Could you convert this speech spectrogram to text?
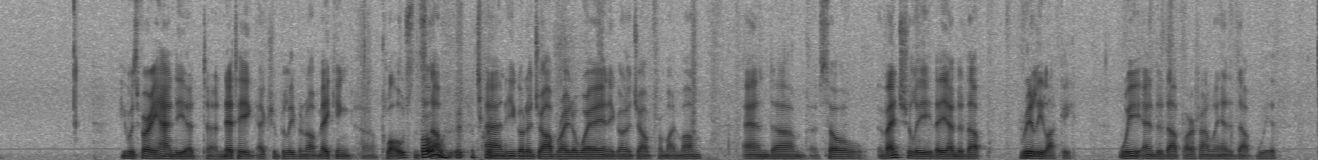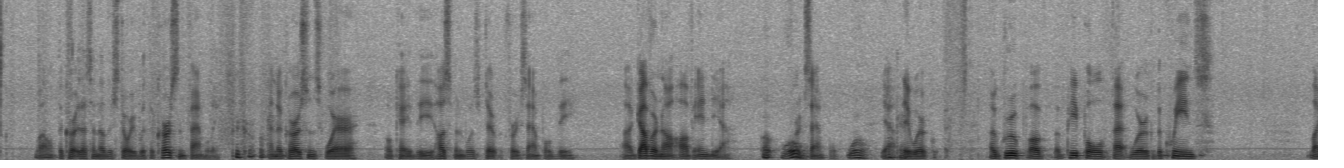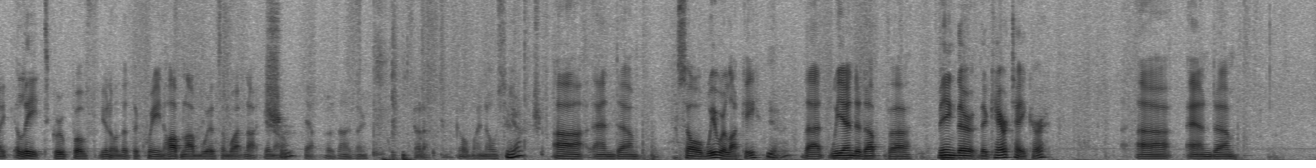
he was very handy at uh, knitting. Actually, believe it or not, making uh, clothes and Oh, stuff. that's great. And he got a job right away, and he got a job from my mom. And um, so eventually they ended up really lucky. We ended up, our family ended up with, well, the that's another story, with the Curzon family. Okay. And the Curzons were, okay, the husband was, for example, the uh, governor of India, Oh, for example. Whoa. Yeah, okay. they were a group of, of people that were the queen's like elite group of you know that the queen hobnobbed with and whatnot. You know, Sure. yeah. it was nice. I gotta go my nose here. Yeah. Sure. Uh, and um, so we were lucky Yeah. that we ended up uh, being their, their caretaker. Uh, and um,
